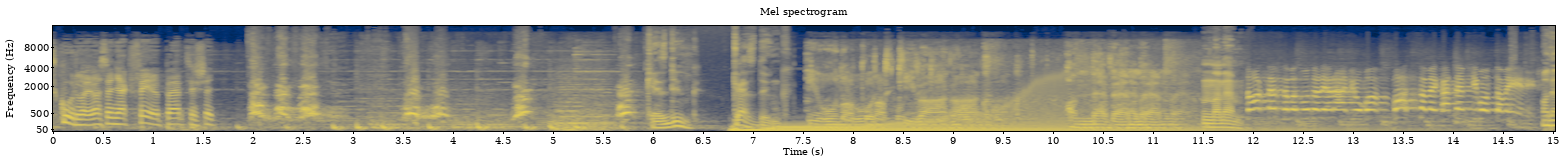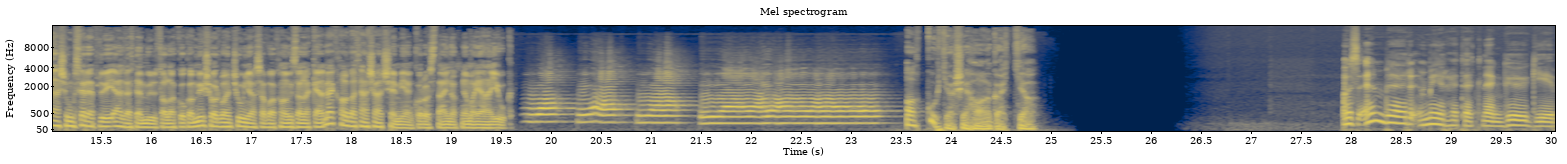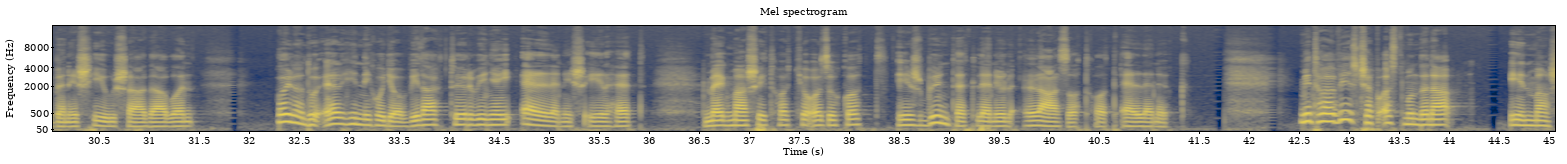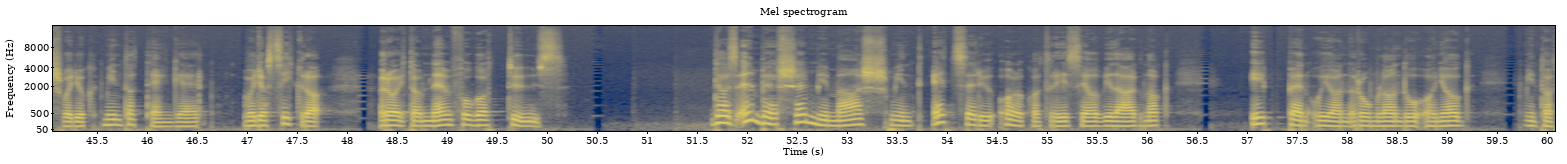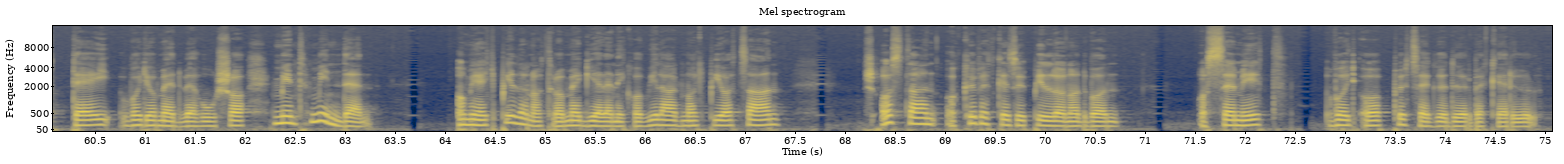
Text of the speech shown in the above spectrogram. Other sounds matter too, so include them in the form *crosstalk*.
Ez kurva jó, azt mondják fél perc, és egy... Kezdünk? Kezdünk. Jó napot kívánok! A nevem Na nem. Tart nem szabad mondani a rádióban, bassza meg, hát nem kimondtam én is. Adásunk szereplői elvetemült alakok, a műsorban csúnya szavak hangzanak el, meghallgatását semmilyen korosztálynak nem ajánljuk. A kutya se hallgatja. Az ember mérhetetlen gőgében és hiúságában hajlandó elhinni, hogy a világ törvényei ellen is élhet, megmásíthatja azokat, és büntetlenül lázadhat ellenük. Mintha a vízcsepp azt mondaná, én más vagyok, mint a tenger, vagy a szikra, rajtam nem fogad tűz. De az ember semmi más, mint egyszerű alkatrésze a világnak, éppen olyan romlandó anyag, mint a tej vagy a medvehúsa, mint minden, ami egy pillanatra megjelenik a világ nagy piacán, és aztán a következő pillanatban a szemét vagy a pöcegödörbe kerül.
